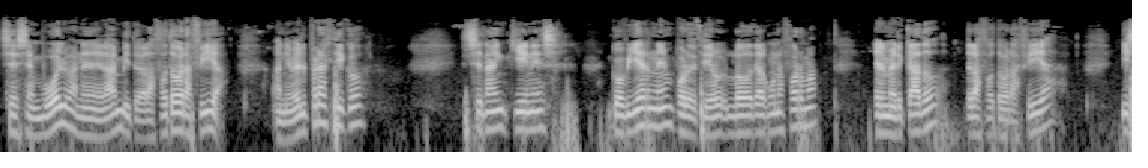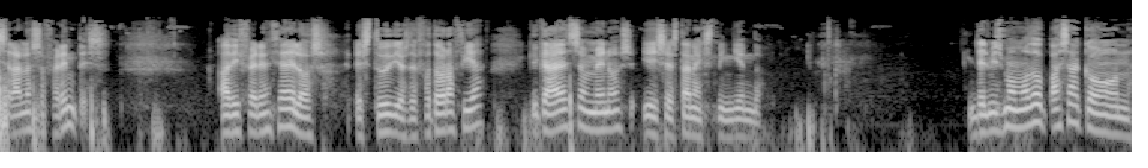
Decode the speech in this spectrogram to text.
se desenvuelvan en el ámbito de la fotografía a nivel práctico serán quienes gobiernen, por decirlo de alguna forma, el mercado de la fotografía y serán los oferentes. A diferencia de los estudios de fotografía que cada vez son menos y se están extinguiendo. Del mismo modo pasa con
